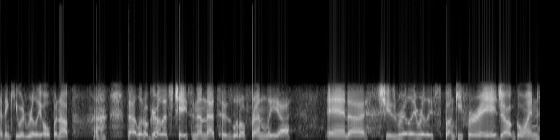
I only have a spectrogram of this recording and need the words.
I think he would really open up. that little girl that's chasing him, that's his little friend Leah. And uh, she's really, really spunky for her age, outgoing.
